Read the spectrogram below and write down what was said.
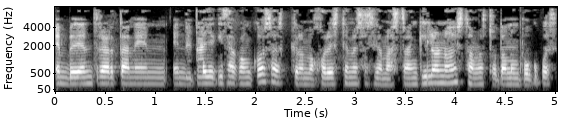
En vez de entrar tan en, en, detalle quizá con cosas que a lo mejor este mes ha sido más tranquilo, ¿no? Estamos tratando un poco, pues,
